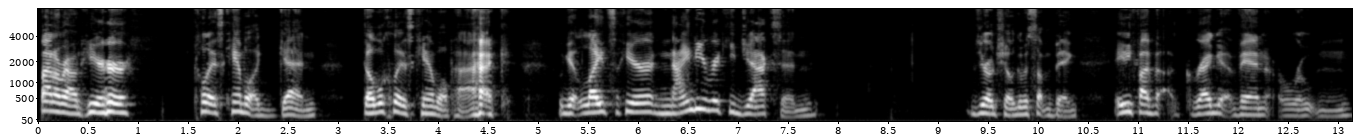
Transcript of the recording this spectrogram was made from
Final round here, Calais Campbell again, double Calais Campbell pack. We get lights here. 90 Rickey Jackson. Zero chill. Give us something big. 85 Greg Van Roten.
